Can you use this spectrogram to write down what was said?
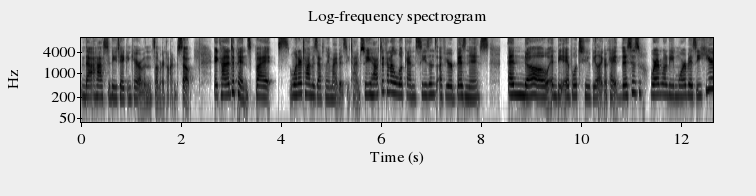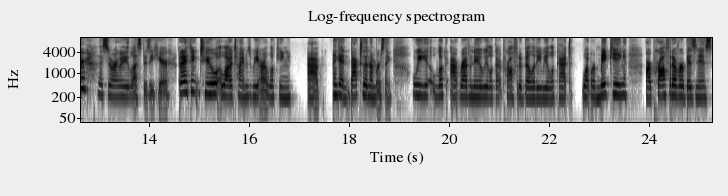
that has to be taken care of in the summertime. So it kind of depends, but wintertime is definitely my busy time. So you have to kind of look at seasons of your business and know and be able to be like, okay, this is where I'm going to be more busy here. This is where I'm going to be less busy here. And I think too, a lot of times we are looking at, again, back to the numbers thing. We look at revenue, we look at profitability, we look at what we're making, our profit of our business.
